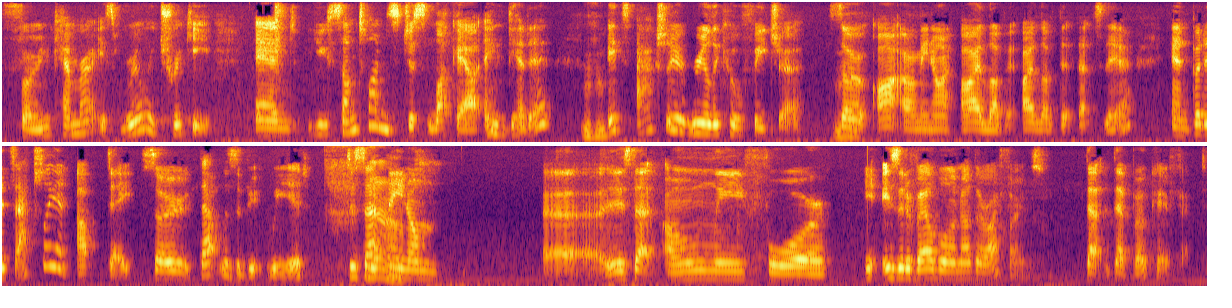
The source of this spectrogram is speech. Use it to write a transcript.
phone camera is really tricky, and you sometimes just luck out and get it. Mhm. It's actually a really cool feature. So I, I mean, I, I love it. I love that that's there. And but it's actually an update, so that was a bit weird. Does that Yeah. mean um, uh, is that only for? Is it available on other iPhones? That that bokeh effect.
